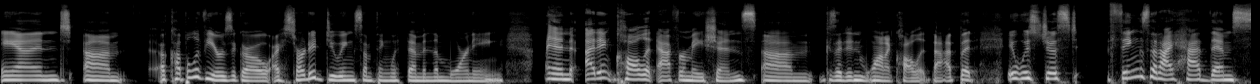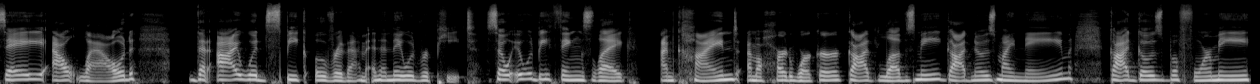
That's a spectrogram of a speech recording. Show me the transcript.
And, um, a couple of years ago, I started doing something with them in the morning. And I didn't call it affirmations um, because I didn't want to call it that, but it was just things that I had them say out loud that I would speak over them and then they would repeat. So it would be things like, I'm kind. I'm a hard worker. God loves me. God knows my name. God goes before me.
